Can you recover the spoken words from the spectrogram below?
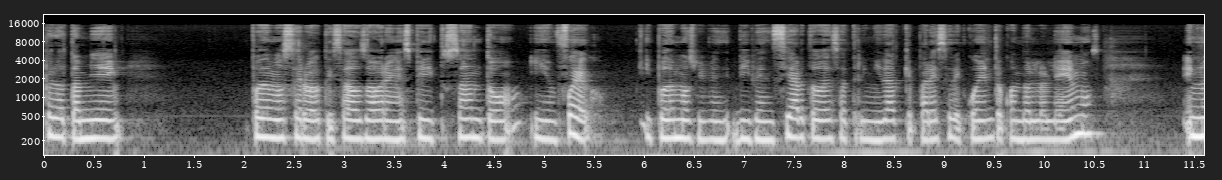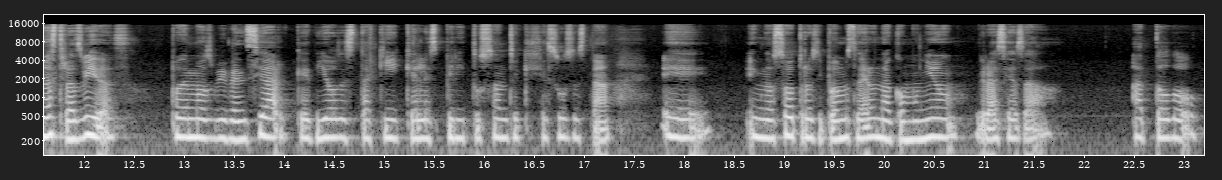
pero también podemos ser bautizados ahora en Espíritu Santo y en fuego y podemos vivenciar toda esa Trinidad que parece de cuento cuando lo leemos en nuestras vidas. Podemos vivenciar que Dios está aquí, que el Espíritu Santo y que Jesús está eh, en nosotros y podemos tener una comunión gracias a, a todo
